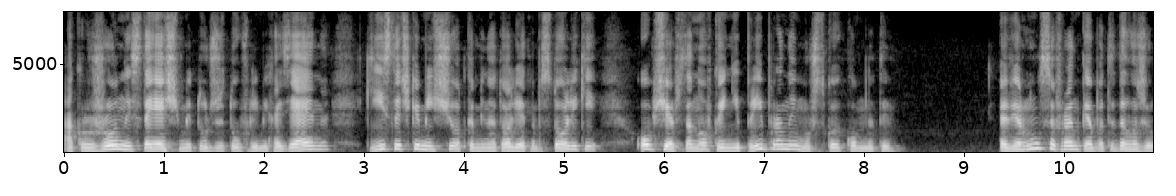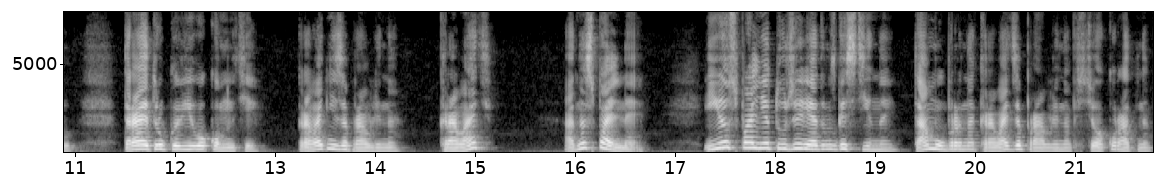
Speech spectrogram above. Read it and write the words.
окруженный стоящими тут же туфлями хозяина, кисточками и щетками на туалетном столике, общей обстановкой неприбранной мужской комнаты. Вернулся Фрэнк Эббот и доложил. Вторая трубка в его комнате. Кровать не заправлена. Кровать? Односпальная. Ее спальня тут же рядом с гостиной. Там убрана, кровать заправлена, все аккуратно.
